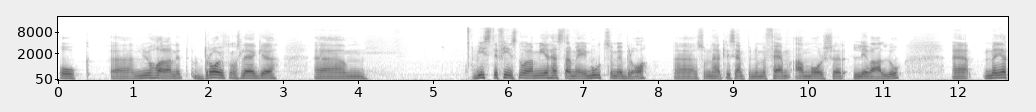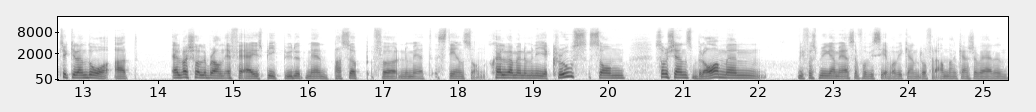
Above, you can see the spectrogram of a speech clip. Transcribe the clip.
och eh, nu har han ett bra utgångsläge. Um, Visst, det finns några mer hästar med emot som är bra. Eh, som den här till exempel nummer 5, Amorser Levallo. Eh, men jag tycker ändå att 11 Charlie Brown FE är ju spikbudet men pass upp för nummer 1 Stensson. Själv är med nummer 9 Cruise som, som känns bra men vi får smyga med så får vi se vad vi kan dra fram. Han kanske är en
